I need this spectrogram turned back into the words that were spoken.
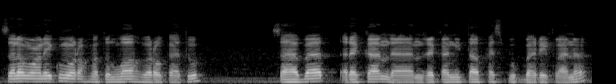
Assalamualaikum warahmatullahi wabarakatuh. Sahabat, rekan dan rekanita Facebook Bariklana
